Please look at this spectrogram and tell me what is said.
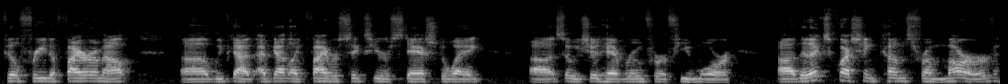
feel free to fire them out. Uh, we've got I've got like five or six years stashed away, uh, so we should have room for a few more. Uh, the next question comes from Marv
